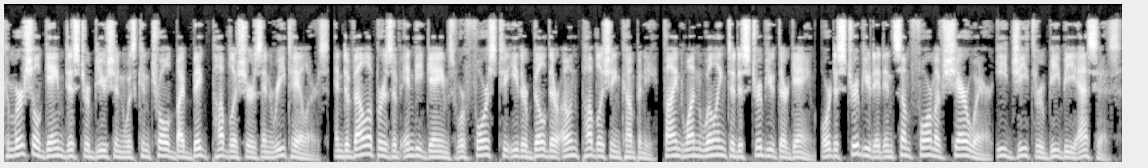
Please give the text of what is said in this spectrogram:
commercial game distribution was controlled by big publishers and retailers, and developers of indie games were forced to either build their own publishing company, find one willing to distribute their game, or distribute it in some form of shareware e.g. through BBSs.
